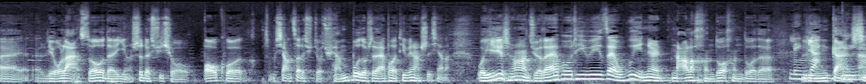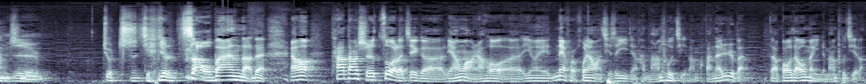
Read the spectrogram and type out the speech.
呃浏览、所有的影视的需求，包括什么相册的需求，全部都是在 Apple TV 上实现的。我一定程度上觉得 Apple TV 在 We 那儿拿了很多很多的灵感灵感，甚至。就直接就是照搬的，对。然后他当时做了这个联网，然后呃，因为那会儿互联网其实已经很蛮普及了嘛，反正在日本的，包括在欧美已经蛮普及了。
